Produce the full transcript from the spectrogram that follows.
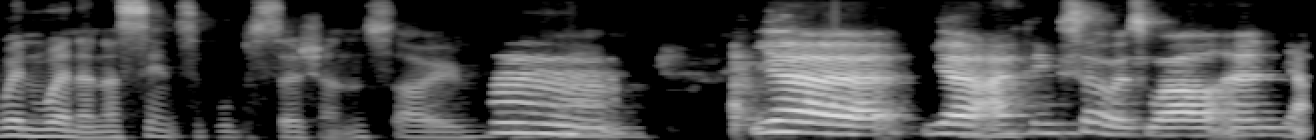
win win and a sensible decision. So, mm. Yeah, yeah, I think so as well. And yeah.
